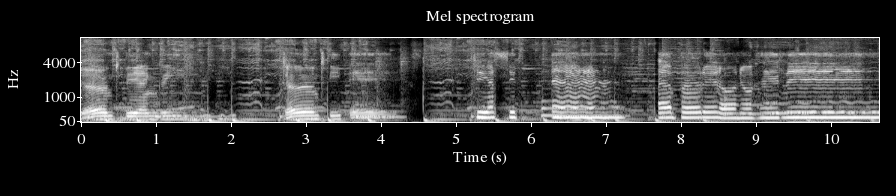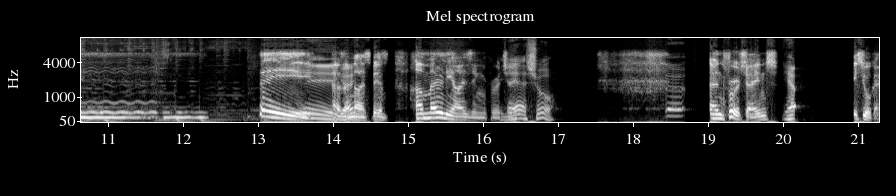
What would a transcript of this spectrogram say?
Don't be angry. Don't be pissed. Just sit there and put it on your hate list. Hey, that was a nice bit of harmonizing for a change. Yeah, sure. And for a change, Yep. it's your go.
